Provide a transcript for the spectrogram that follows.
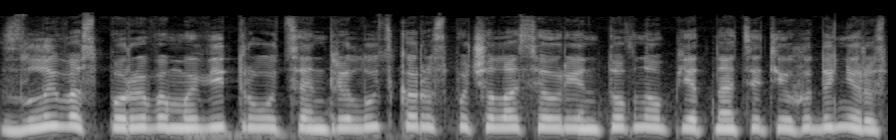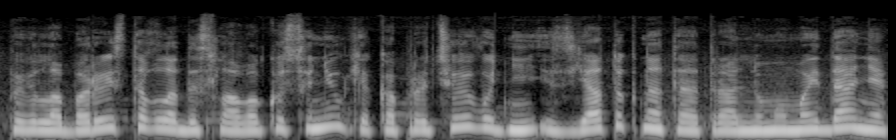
Злива з поривами вітру у центрі Луцька розпочалася орієнтовно о 15-й годині, розповіла бариста Владислава Косенюк, яка працює в одній із яток на театральному майдані.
